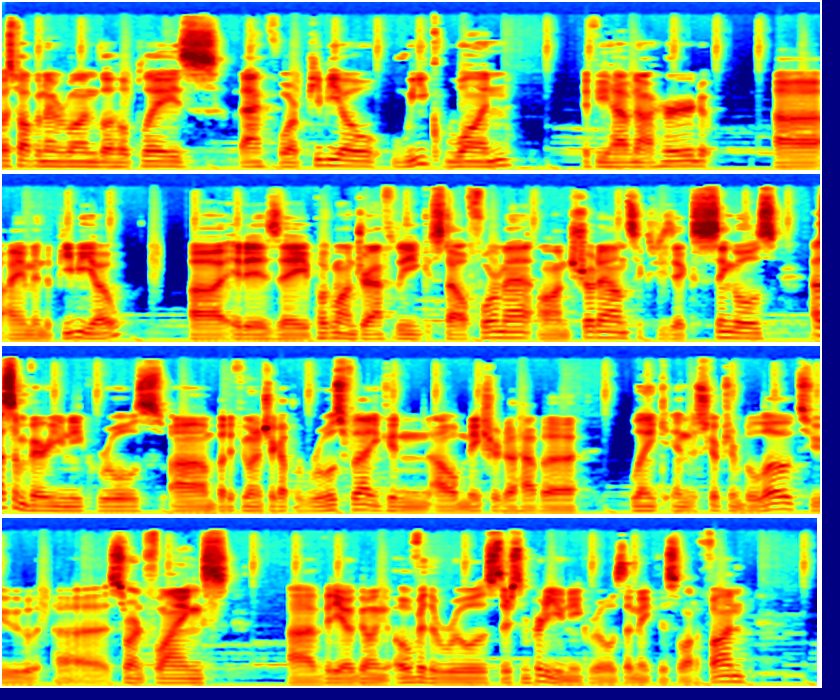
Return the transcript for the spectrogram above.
What's poppin' everyone? Hill Plays back for PBO Week 1. If you have not heard, uh, I am in the PBO. Uh, it is a Pokemon Draft League style format on Showdown 6v6 singles. Has some very unique rules, um, but if you want to check out the rules for that, you can. I'll make sure to have a link in the description below to uh, Soren Flying's uh, video going over the rules. There's some pretty unique rules that make this a lot of fun.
